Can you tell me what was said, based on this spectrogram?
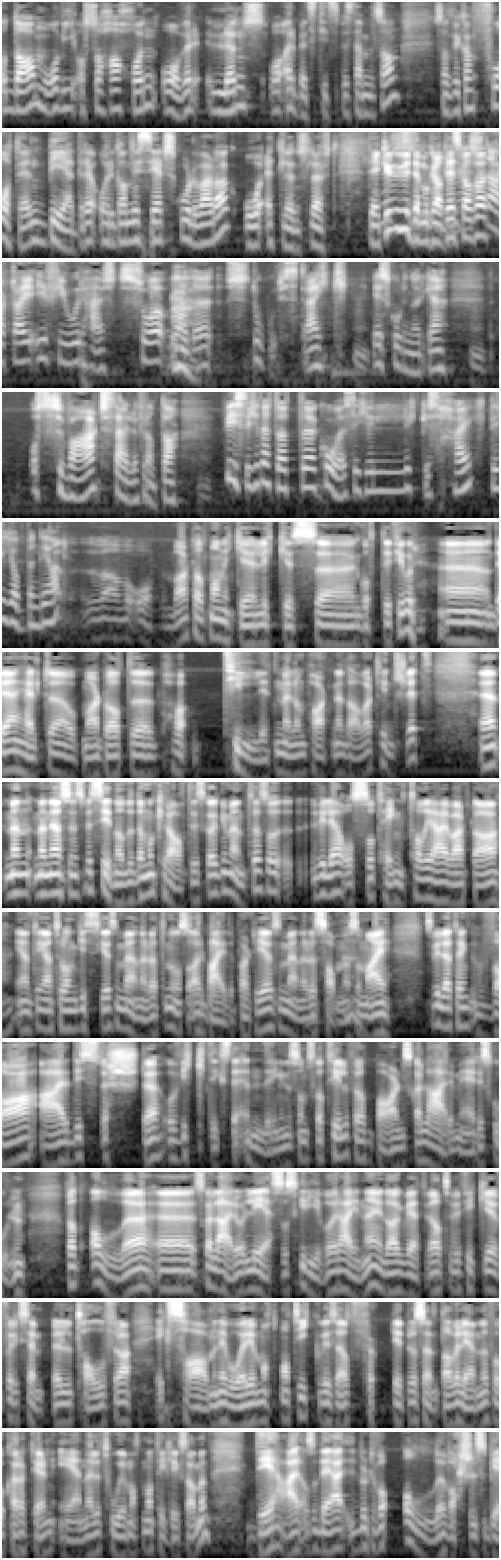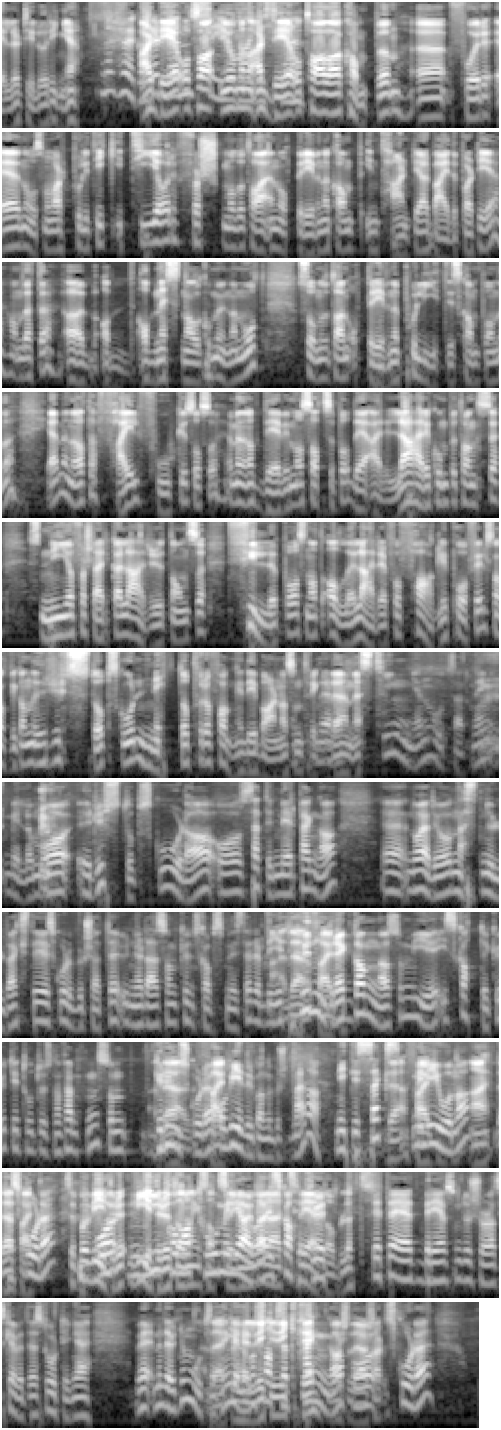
Og da må vi også ha hånd over lønns- og arbeidstidsbestemmelsene, sånn at vi kan få til en bedre organisert skolehverdag og et lønnsløft. Det er ikke udemokratisk. altså. altså. starta i fjor høst, så var det storstreik i Skole-Norge. Og svært steile fronter. Viser ikke dette at eh, KS ikke lykkes helt i jobben de har? Det var åpenbart at man ikke lykkes eh, godt i fjor. Eh, det er helt åpenbart. Og at tilliten mellom partene da var tynnslitt. Eh, men, men jeg synes ved siden av det demokratiske argumentet, så ville jeg også tenkt, hadde jeg vært da En ting er Trond Giske som mener dette, men også Arbeiderpartiet som mener det samme som meg. Så ville jeg tenkt hva er de største og viktigste endringene som skal til for at barn skal lære mer i skolen? For at alle eh, skal lære å lese og skrive og regne. I dag vet vi at vi fikk eh, f.eks. tall fra eksamen i vår i matematikk, og vi ser at 40% av elevene får karakteren 1 eller 2 i matematikkeksamen det, er, altså det, er, burde få alle varselsbjeller til å ringe. Er det å ta, jo, men er det å ta da kampen uh, for uh, noe som har vært politikk i ti år? Først må du ta en opprivende kamp internt i Arbeiderpartiet om dette. Ad, ad nesten alle kommunene er mot. Så må du ta en opprivende politisk kamp om det. Jeg mener at det er feil fokus også. Jeg mener at Det vi må satse på, det er lærerkompetanse, ny og forsterka lærerutdannelse, fylle på sånn at alle lærere får faglig påfyll, sånn at vi kan ruste opp skolen nettopp for å fange de barna som trenger det, mest. Det er ingen motsetning mellom å ruste opp skoler og sette inn mer penger. Eh, nå er det jo nesten nullvekst i skolebudsjettet under deg som kunnskapsminister. Det blir gitt 100 ganger så mye i skattekutt i 2015 som grunnskole og videregående budsjett. Nei da, 96 millioner Nei, til skole og 9,2 milliarder i skattekutt. Dette er et brev som du sjøl har skrevet til Stortinget. Men, men det er jo ikke noen motsetning mellom å satse penger på skole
